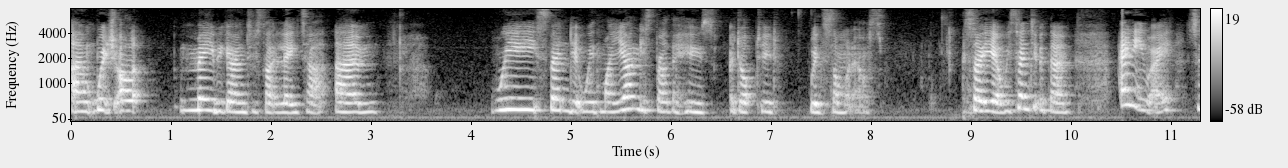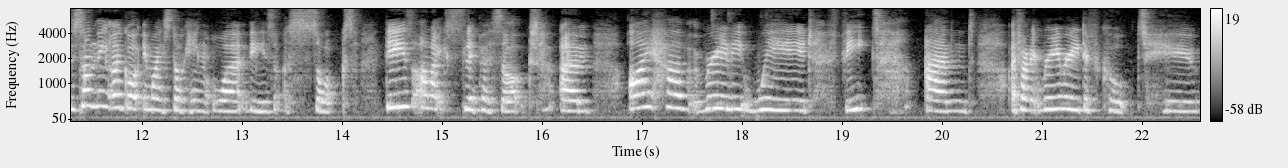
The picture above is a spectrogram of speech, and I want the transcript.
um, which I'll maybe go into slightly later, um, we spend it with my youngest brother who's adopted with someone else. So yeah, we spent it with them. Anyway, so something I got in my stocking were these socks. These are like slipper socks. Um, I have really weird feet and I find it really, really difficult to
